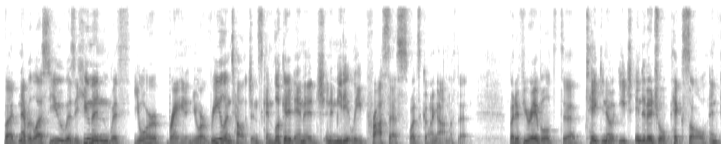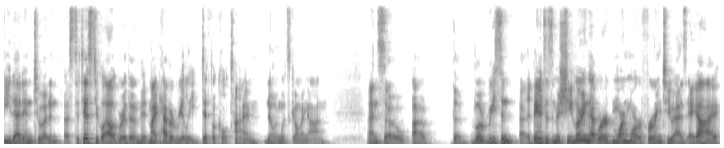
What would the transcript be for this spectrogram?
but nevertheless, you as a human with your brain and your real intelligence can look at an image and immediately process what's going on with it. But if you're able to take, you know, each individual pixel and feed that into a, a statistical algorithm, it might have a really difficult time knowing what's going on. And so uh, the more recent advances in machine learning that we're more and more referring to as AI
